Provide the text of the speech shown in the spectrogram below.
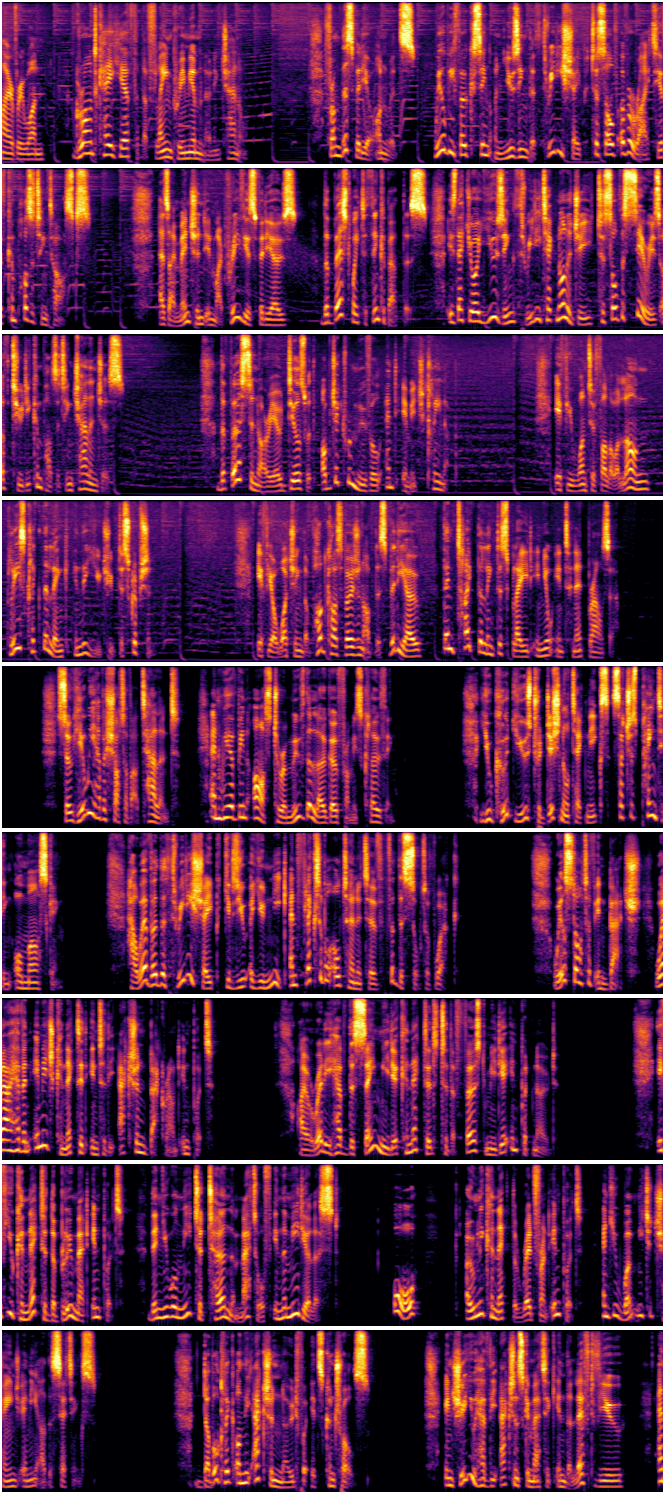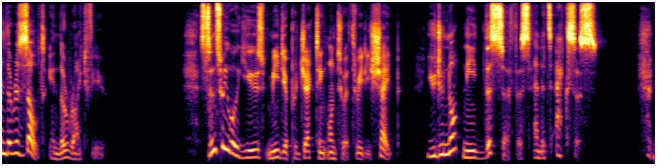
Hi everyone, Grant Kay here for the Flame Premium Learning channel. From this video onwards, we'll be focusing on using the 3D shape to solve a variety of compositing tasks. As I mentioned in my previous videos, the best way to think about this is that you are using 3D technology to solve a series of 2D compositing challenges. The first scenario deals with object removal and image cleanup. If you want to follow along, please click the link in the YouTube description. If you're watching the podcast version of this video, then type the link displayed in your internet browser. So here we have a shot of our talent, and we have been asked to remove the logo from his clothing. You could use traditional techniques such as painting or masking. However, the 3D shape gives you a unique and flexible alternative for this sort of work. We'll start off in batch, where I have an image connected into the action background input. I already have the same media connected to the first media input node. If you connected the blue matte input, then you will need to turn the matte off in the media list. Or only connect the red front input and you won't need to change any other settings. Double click on the action node for its controls. Ensure you have the action schematic in the left view and the result in the right view. Since we will use media projecting onto a 3D shape, you do not need this surface and its axis.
